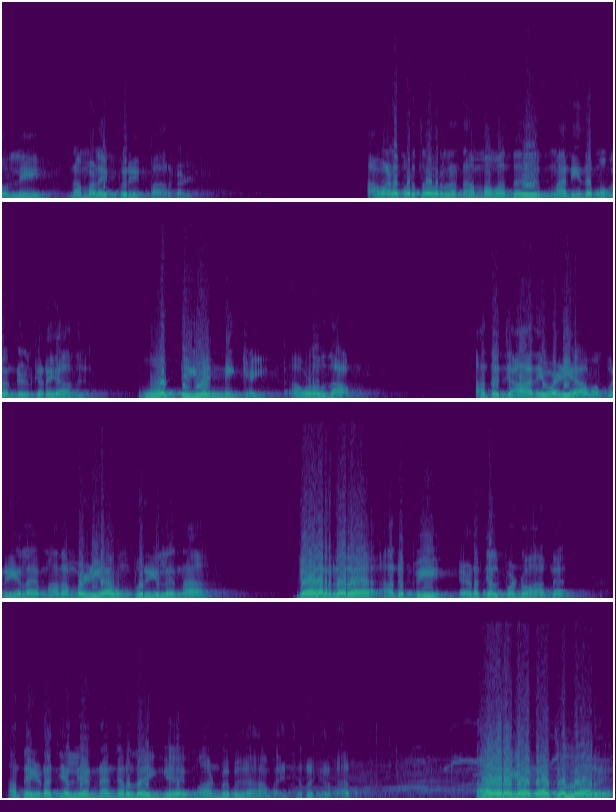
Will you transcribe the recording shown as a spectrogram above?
சொல்லி நம்மளை பிரிப்பார்கள். அவங்களை பொறுத்தவரையில் நம்ம வந்து மனித முகங்கள் கிடையாது. ஓட்டு எண்ணிக்கை. அவ்வளவுதான். அந்த ஜாதி வழியாகவும் புரியல மதம் வழியாகவும் புரியலன்னா கவர்னரை அனுப்பி இடைஞ்சல் பண்ணுவாங்க. அந்த இடைஞ்சல் என்னங்கிறத இங்க மாண்புமிகு அமைச்சிருக்கிறார் அவரை கேட்டா சொல்லுவாரு.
